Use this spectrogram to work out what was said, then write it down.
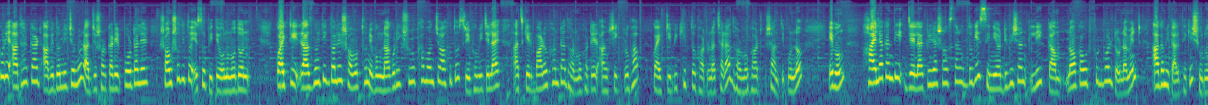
করে আধার কার্ড আবেদনের জন্য রাজ্য সরকারের পোর্টালের সংশোধিত এসওপিতে অনুমোদন। কয়েকটি রাজনৈতিক দলের সমর্থন এবং নাগরিক সুরক্ষা মঞ্চ আহত শ্রীভূমি জেলায় আজকের বারো ঘণ্টা ধর্মঘটের আংশিক প্রভাব, কয়েকটি বিক্ষিপ্ত ঘটনা ছাড়া ধর্মঘট শান্তিপূর্ণ এবং হাইলাকান্দি জেলা ক্রীড়া সংস্থার উদ্যোগে senior division league cum knockout football tournament আগামীকাল থেকে শুরু।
